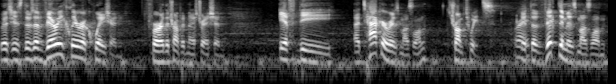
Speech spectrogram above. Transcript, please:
which is there's a very clear equation for the Trump administration. If the attacker is Muslim, Trump tweets. Right. If the victim is Muslim,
